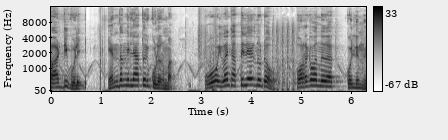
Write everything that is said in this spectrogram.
കടിപൊളി. എന്തെന്നില്ലാത്തൊരു കുളിർമ. ഓ ഇവൻ ചത്തില്ലായിരുന്നു കേട്ടോ പുറകെ വന്ന് കൊല്ലുന്ന് കൊല്ലുന്നു.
